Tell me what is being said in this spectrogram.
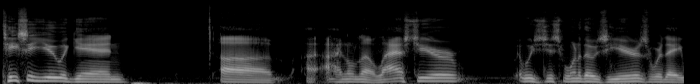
TCU again. Uh, I, I don't know. Last year, it was just one of those years where they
